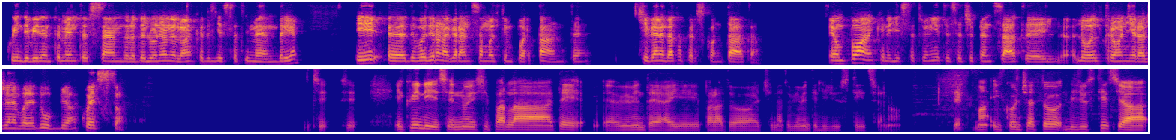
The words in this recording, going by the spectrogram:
quindi evidentemente essendolo dell'Unione lo anche degli Stati membri, e eh, devo dire una garanzia molto importante, che viene data per scontata. E un po' anche negli Stati Uniti, se ci pensate, il, l'oltre ogni ragionevole dubbio è questo. Sì, sì. E quindi se noi si parla, te eh, ovviamente hai parlato, hai accennato ovviamente di giustizia, no? Sì. Ma il concetto di giustizia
